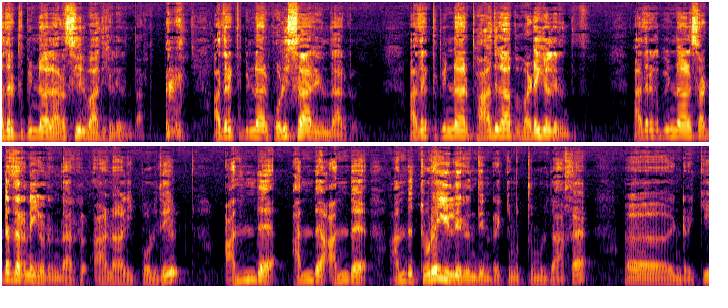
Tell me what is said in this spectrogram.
அதற்கு பின்னால் அரசியல்வாதிகள் இருந்தார். அதற்கு பின்னால் போலீசார் இருந்தார்கள். அதற்கு பின்னால் பாதுகாப்பு படைகள் இருந்தது. அதற்கு பின்னால் சட்டத்தரணிகள் இருந்தார்கள். ஆனால் இப்பொழுது அந்த அந்த அந்த அந்த துறையில் இருந்து இன்றைக்கு முற்றுமுழுதாக இன்றைக்கு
